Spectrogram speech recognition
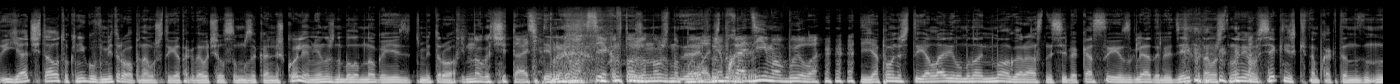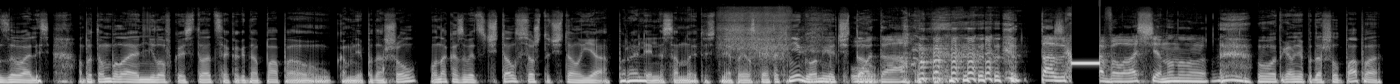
я читал эту книгу в метро, потому что я тогда учился в музыкальной школе, и мне нужно было много ездить в метро. И много читать. И Про гомосеков тоже нужно было. Необходимо было. Я помню, что я ловил мно- много раз на себе косые взгляды людей, потому что, ну, у него все книжки там как-то наз- назывались. А потом была неловкая ситуация, когда папа ко мне подошел. Он, оказывается, читал все, что читал я параллельно со мной. То есть у меня появилась какая-то книга, он ее читал. О, да. Та же была вообще. Ну-ну-ну. Вот, ко мне подошел папа,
